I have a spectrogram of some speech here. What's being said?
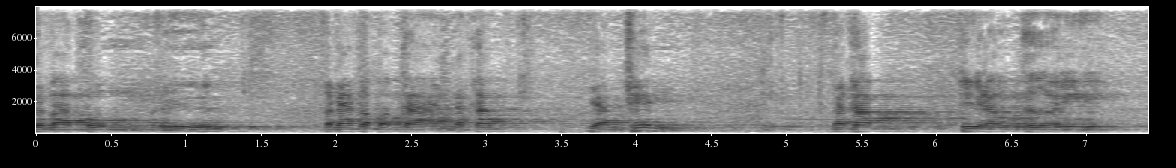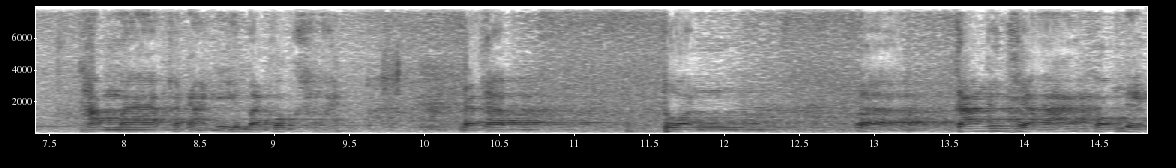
สมาคมหรือคณะกรรมการนะครับ อย่างเช่นนะครับ ที่เราเคยทำมาขนาดนี้มันก็ขาดนะครับส่วนการศึกษาของเด็ก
